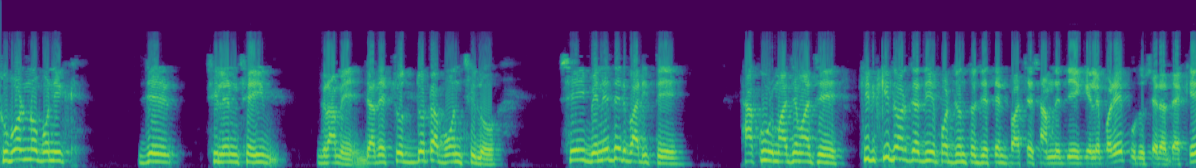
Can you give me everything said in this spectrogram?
সুবর্ণ বণিক যে ছিলেন সেই গ্রামে, যাদের চোদ্দটা বোন ছিল, সেই বেনেদের বাড়িতে ঠাকুর মাঝে মাঝে খিড়কি দরজা দিয়ে পর্যন্ত যেতেন, পাশে সামনে দিয়ে গেলে পরে পুরুষেরা দেখে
